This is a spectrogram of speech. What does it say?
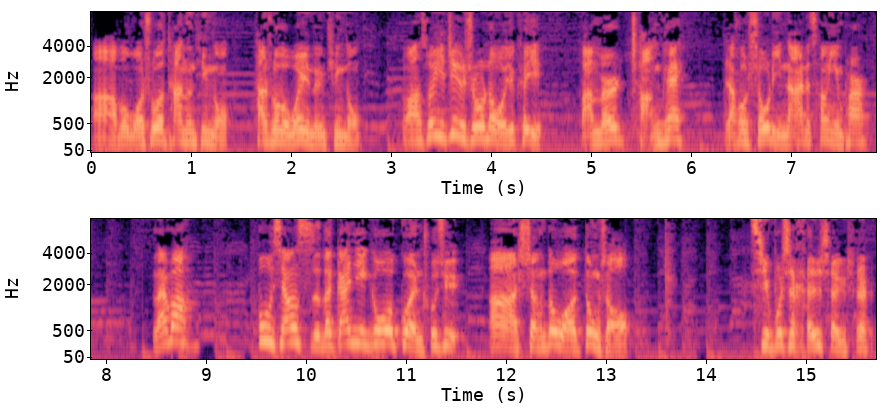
啊！不，我说的他能听懂，他说的我也能听懂，是吧？所以这个时候呢，我就可以把门敞开，然后手里拿着苍蝇拍来吧，不想死的赶紧给我滚出去啊，省得我动手，岂不是很省事？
